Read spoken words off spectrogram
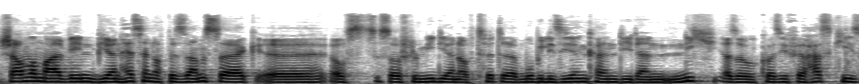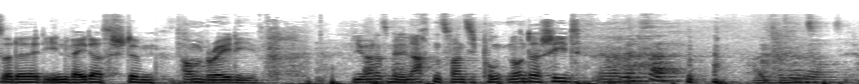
Schauen wir mal, wen Björn Hesse noch bis Samstag äh, auf Social Media und auf Twitter mobilisieren kann, die dann nicht, also quasi für Huskies oder die Invaders stimmen. Tom Brady. Wie war das mit den 28 Punkten Unterschied? Ja,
